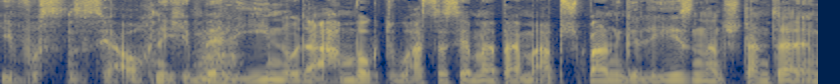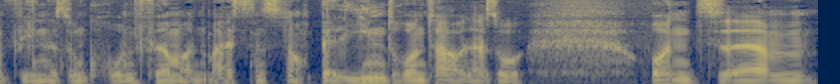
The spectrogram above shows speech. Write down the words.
die wussten es ja auch nicht, in Berlin oder Hamburg. Du hast es ja mal beim Abspann gelesen, dann stand da irgendwie eine Synchronfirma und meistens noch Berlin drunter oder so. Und ähm,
